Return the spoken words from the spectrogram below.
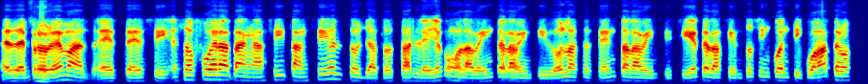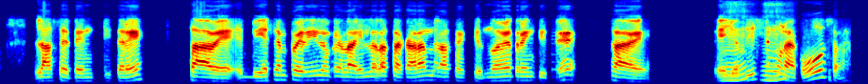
Es el problema. Este, si eso fuera tan así, tan cierto, ya todas estas leyes como la 20, la 22, la 60, la 27, la 154, la 73, ¿sabes? Hubiesen pedido que la isla la sacaran de la sección 933, ¿sabes? Ellos dicen una cosa,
